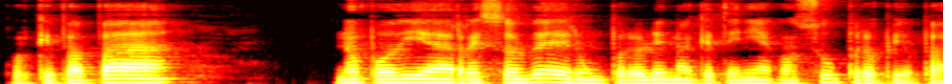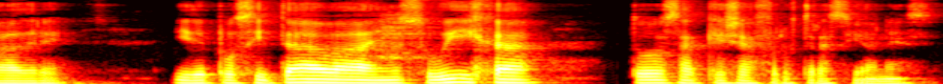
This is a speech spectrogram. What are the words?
Porque papá no podía resolver un problema que tenía con su propio padre y depositaba en su hija todas aquellas frustraciones.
